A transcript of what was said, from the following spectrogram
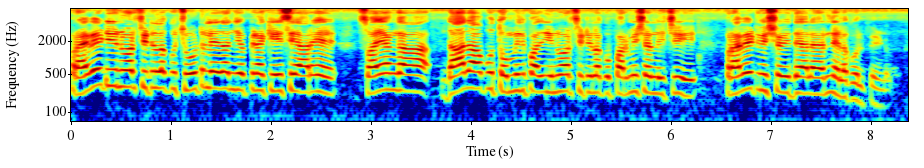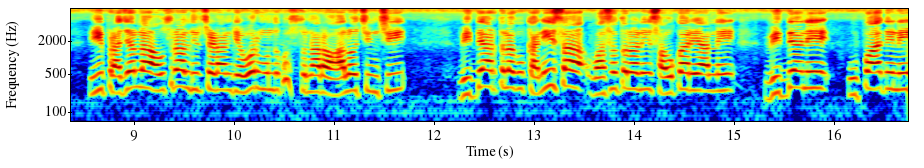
ప్రైవేట్ యూనివర్సిటీలకు చోటు లేదని చెప్పిన కేసీఆరే స్వయంగా దాదాపు తొమ్మిది పది యూనివర్సిటీలకు పర్మిషన్లు ఇచ్చి ప్రైవేట్ విశ్వవిద్యాలయాన్ని నెలకొల్పాడు. ఈ ప్రజల అవసరాలు తీర్చడానికి ఎవరు ముందుకు వస్తున్నారో ఆలోచించి విద్యార్థులకు కనీస వసతులని సౌకర్యాల్ని విద్యని ఉపాధిని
